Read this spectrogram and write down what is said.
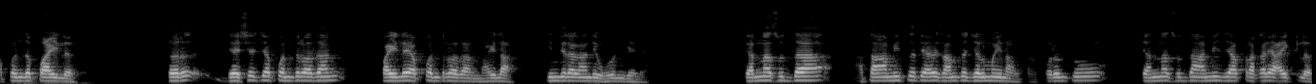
आपण जर पाहिलं तर देशाच्या पंतप्रधान पहिल्या पंतप्रधान महिला इंदिरा गांधी होऊन गेल्या. त्यांना सुद्धा आता आम्ही तर त्यावेळेस आमचा जन्मही नव्हता परंतु त्यांना सुद्धा आम्ही ज्या प्रकारे ऐकलं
